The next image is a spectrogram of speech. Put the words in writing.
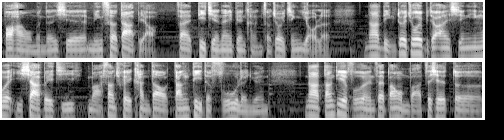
包含我们的一些名册大表，在地接那一边可能早就已经有了，那领队就会比较安心，因为一下飞机马上就可以看到当地的服务人员，那当地的服务人在帮我们把这些的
